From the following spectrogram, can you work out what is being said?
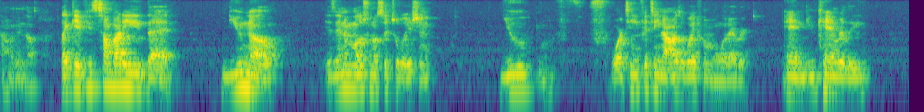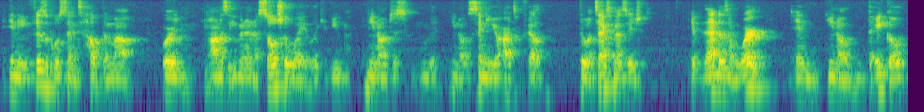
I don't even know. Like if it's somebody that you know is in an emotional situation, you 14, 15 hours away from or whatever, and you can't really in a physical sense help them out or honestly even in a social way like if you you know just you know sending your heart to felt through a text message if that doesn't work and you know they go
